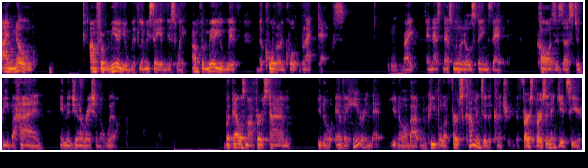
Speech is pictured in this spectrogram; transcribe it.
I know I'm familiar with, let me say it this way I'm familiar with the quote unquote black tax, mm-hmm. right? And that's that's one of those things that causes us to be behind in the generational wealth. But that was my first time, you know, ever hearing that, you know, about when people are first coming to the country. The first person that gets here,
